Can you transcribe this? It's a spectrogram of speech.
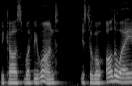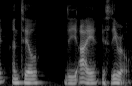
Because what we want is to go all the way until the i is 0.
